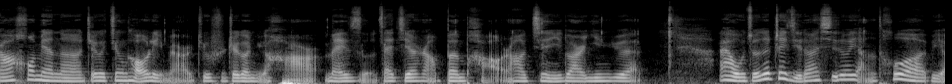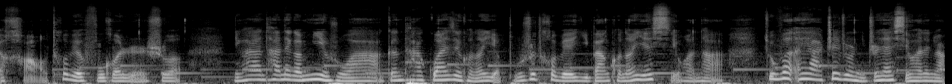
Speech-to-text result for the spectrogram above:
然后后面呢，这个镜头里面就是这个女孩梅子在街上奔跑，然后进一段音乐。哎呀，我觉得这几段戏都演的特别好，特别符合人设。你看他那个秘书啊，跟他关系可能也不是特别一般，可能也喜欢他，就问：“哎呀，这就是你之前喜欢的女孩？”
